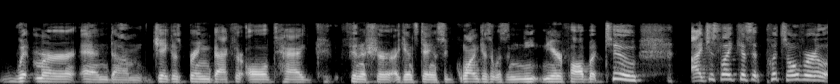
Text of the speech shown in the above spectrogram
Whitmer and um, Jacobs bring back their old tag finisher against Danielson. One, because it was a neat near fall, but two, I just like because it puts over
